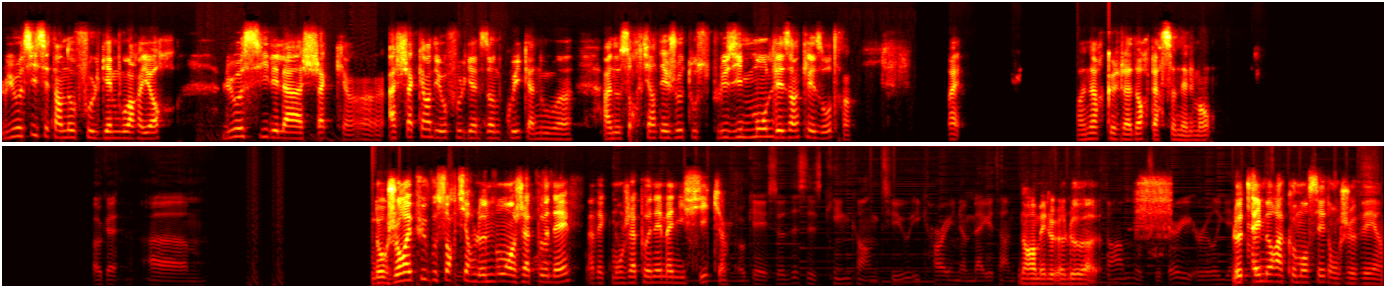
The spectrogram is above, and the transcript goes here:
Lui aussi, c'est un Awful Game Warrior. Lui aussi, il est là à, chaque, euh, à chacun des Awful Games Done Quick à nous, euh, à nous sortir des jeux tous plus immondes les uns que les autres. Ouais. Runner que j'adore personnellement. Okay. Um, Donc j'aurais pu vous sortir le nom en japonais, avec mon japonais magnifique. okay, so this is King Kong 2, Ikari no Megaton Non, mais le- le, euh, Le timer a commencé, donc je vais, euh,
